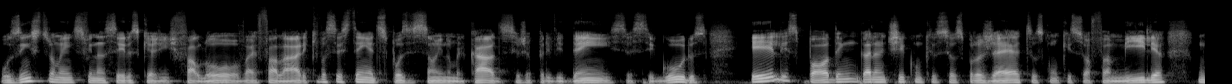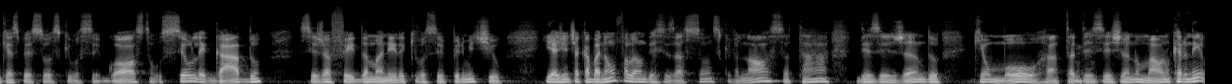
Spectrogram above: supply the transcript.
os instrumentos financeiros que a gente falou, vai falar, e que vocês têm à disposição aí no mercado, seja previdência, seguros, eles podem garantir com que os seus projetos, com que sua família, com que as pessoas que você gosta, o seu legado seja feito da maneira que você permitiu. E a gente acaba não falando desses assuntos que fala, nossa, tá desejando que eu morra, tá desejando mal, não quero nem.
